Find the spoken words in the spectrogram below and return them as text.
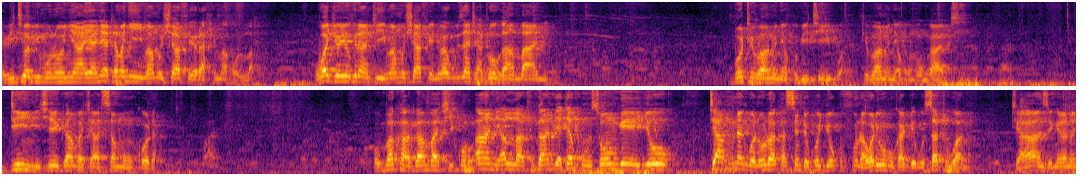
Ebitiibwa bimunoonya yani atamanyi imamu shafii rahimahullah? Wajja oyogera nti imamu shafii nebaguza nti ate ogamba ani? Bo tebanoonya ku bitiibwa tebanoonya ku mugaati. Diini kyegamba kyasa mu nkola. Obubaka agamba ki qurani allah atugambye atya ku nsonga eyo? Tyamunange wano olwakasente kojja okufuna waliwo obukadde busatu wano. Ti aa nze ngenda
